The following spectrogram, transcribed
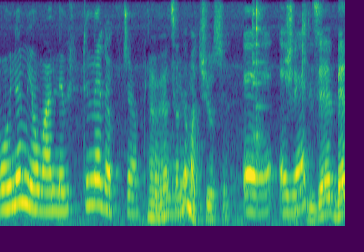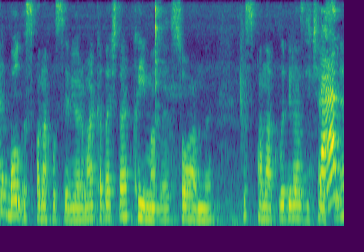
Oynamıyorum anne üstüne dökeceğim. Evet sen de mi açıyorsun? Ee, Bu evet. şekilde. Ben bol ıspanaklı seviyorum arkadaşlar. Kıymalı, soğanlı, ıspanaklı. Biraz içerisine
